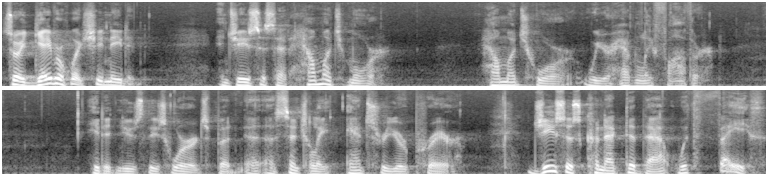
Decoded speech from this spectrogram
so he gave her what she needed. And Jesus said, How much more? How much more will your heavenly Father? He didn't use these words, but uh, essentially, answer your prayer. Jesus connected that with faith.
